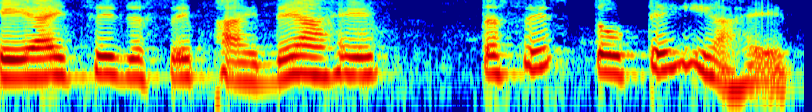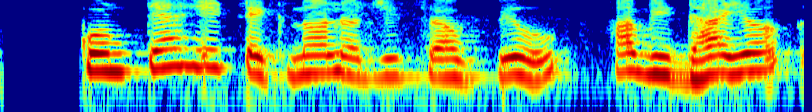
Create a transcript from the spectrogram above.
ए आयचे जसे फायदे आहेत तसेच तोटेही आहेत. कोणत्याही टेक्नॉलॉजीचा उपयोग हा विधायक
